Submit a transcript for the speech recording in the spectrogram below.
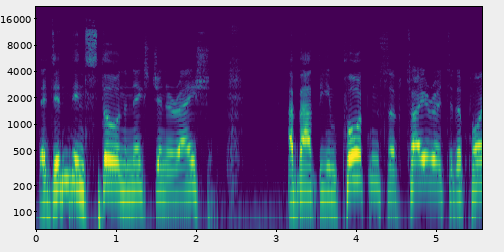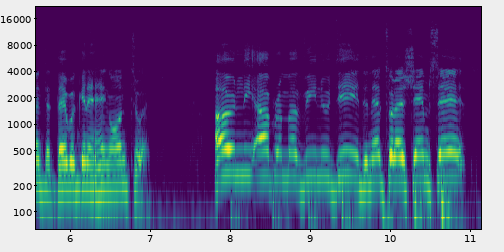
They didn't instill in the next generation about the importance of Torah to the point that they were going to hang on to it. Only Avram Avinu did, and that's what Hashem says.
